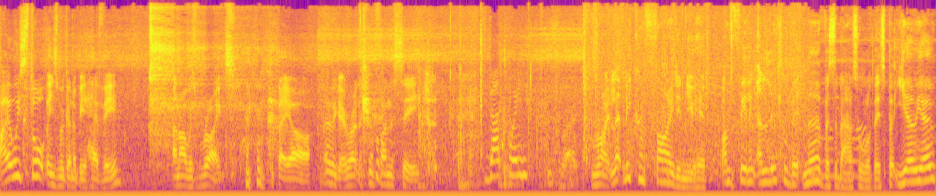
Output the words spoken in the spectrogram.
I always thought these were going to be heavy, and I was right. they are. There we go. Right, let's go find the sea. That way. Right, right, let me confide in you here. I'm feeling a little bit nervous about all of this, but Yo-Yo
